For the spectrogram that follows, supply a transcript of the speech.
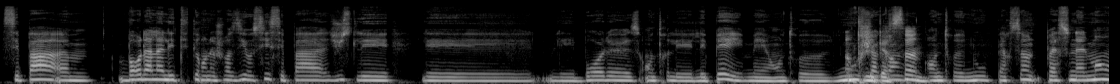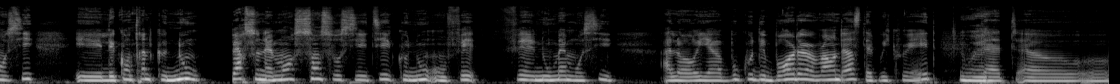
c'est pas Borderline, les titres qu'on a choisi aussi, c'est pas juste les, les, les borders entre les, les pays, mais entre nous, entre chacun, personnes. entre nous personnes, personnellement aussi, et les contraintes que nous, personnellement, sans société, que nous, on fait, fait nous-mêmes aussi. Alors, il y a beaucoup de borders around us that we create, that, euh,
